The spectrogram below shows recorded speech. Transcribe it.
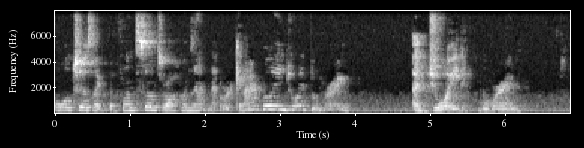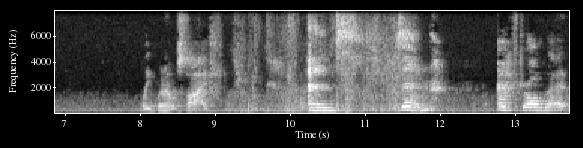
old shows like the Flintstones were off on that network, and I really enjoyed Boomerang. Enjoyed Boomerang. Like when I was five. And then, after all that,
